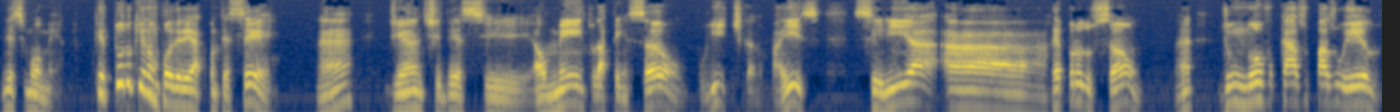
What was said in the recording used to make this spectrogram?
nesse momento. Porque tudo que não poderia acontecer, né, diante desse aumento da tensão política no país, seria a reprodução né, de um novo caso Pazuello.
